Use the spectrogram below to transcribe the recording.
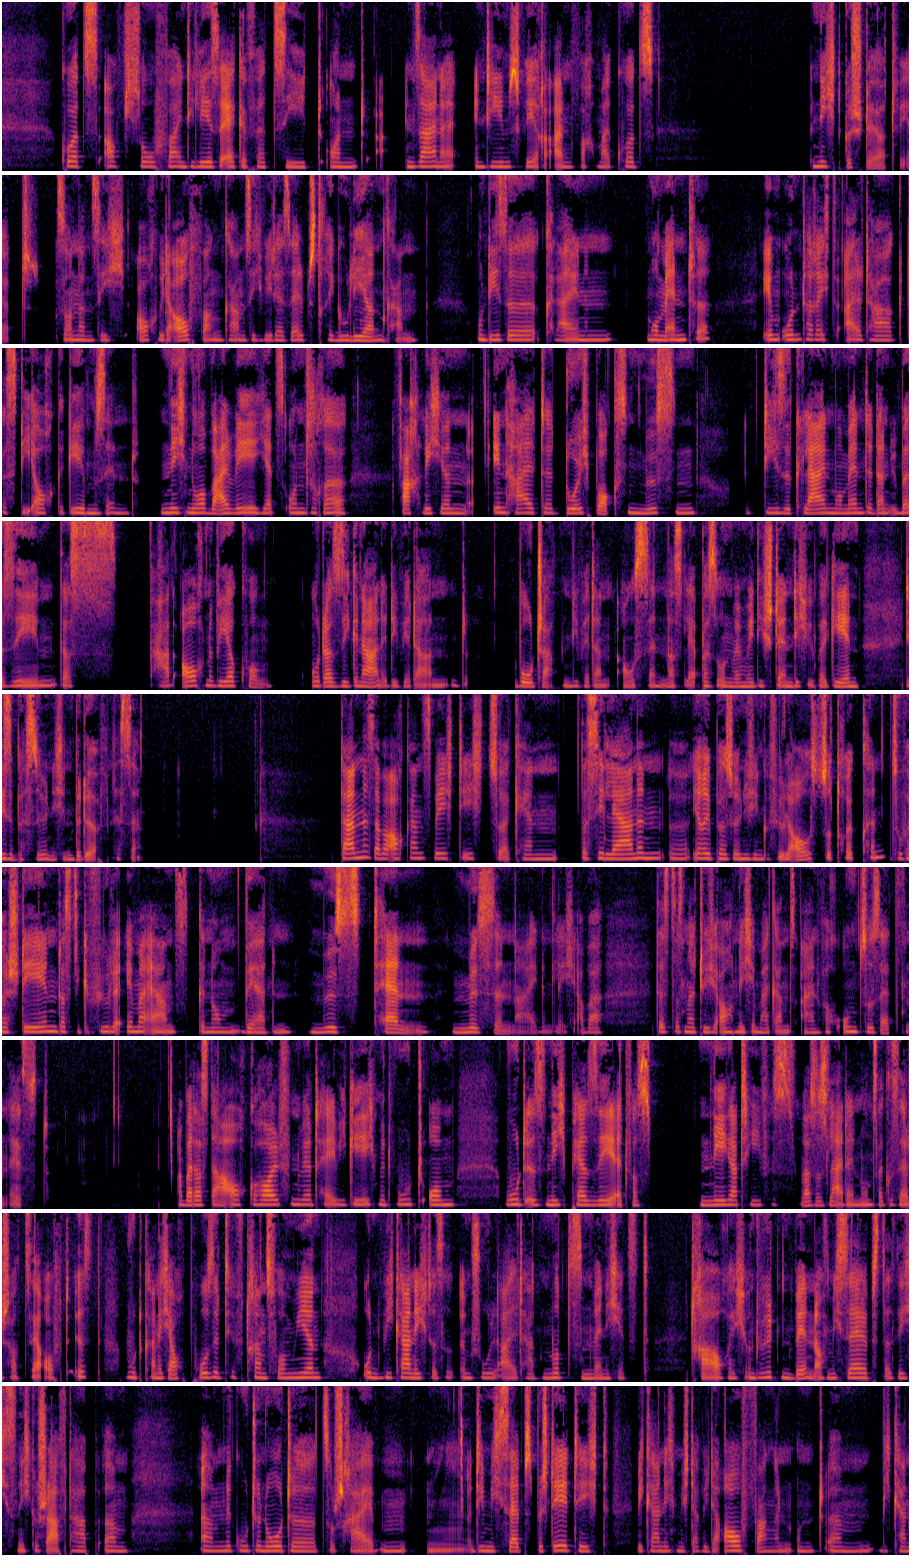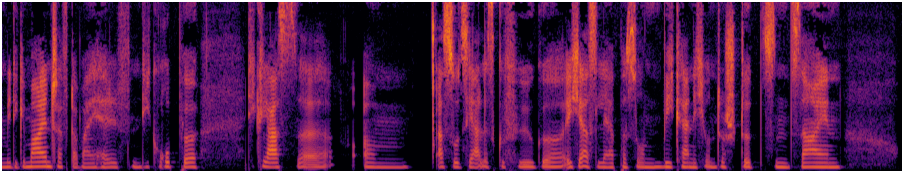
kurz aufs Sofa in die Leseecke verzieht und in seiner Intimsphäre einfach mal kurz nicht gestört wird, sondern sich auch wieder auffangen kann, sich wieder selbst regulieren kann. Und diese kleinen Momente im Unterrichtsalltag, dass die auch gegeben sind. Nicht nur, weil wir jetzt unsere fachlichen Inhalte durchboxen müssen, diese kleinen Momente dann übersehen, das hat auch eine Wirkung oder Signale, die wir dann, Botschaften, die wir dann aussenden als Lehrperson, wenn wir die ständig übergehen, diese persönlichen Bedürfnisse. Dann ist aber auch ganz wichtig zu erkennen, dass sie lernen, äh, ihre persönlichen Gefühle auszudrücken, zu verstehen, dass die Gefühle immer ernst genommen werden müssten, müssen eigentlich, aber dass das natürlich auch nicht immer ganz einfach umzusetzen ist. Aber dass da auch geholfen wird, hey, wie gehe ich mit Wut um? Wut ist nicht per se etwas Negatives, was es leider in unserer Gesellschaft sehr oft ist. Wut kann ich auch positiv transformieren. Und wie kann ich das im Schulalltag nutzen, wenn ich jetzt traurig und wütend bin auf mich selbst, dass ich es nicht geschafft habe, ähm, ähm, eine gute Note zu schreiben, mm, die mich selbst bestätigt. Wie kann ich mich da wieder auffangen und ähm, wie kann mir die Gemeinschaft dabei helfen, die Gruppe, die Klasse, ähm, als soziales Gefüge, ich als Lehrperson, wie kann ich unterstützend sein?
